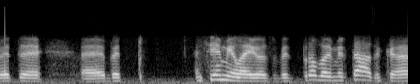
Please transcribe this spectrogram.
bet, uh, bet es iemīlējos, bet problēma ir tāda, ka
